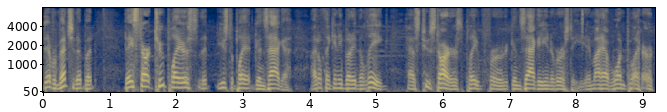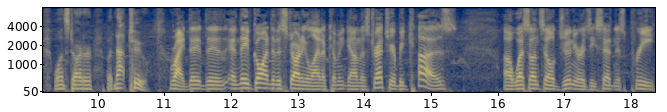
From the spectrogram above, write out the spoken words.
never mentioned it, but they start two players that used to play at Gonzaga. I don't think anybody in the league has two starters played for Gonzaga University. They might have one player, one starter, but not two. Right. And they've gone to the starting lineup coming down the stretch here because uh, Wes Unseld Jr., as he said in his pre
